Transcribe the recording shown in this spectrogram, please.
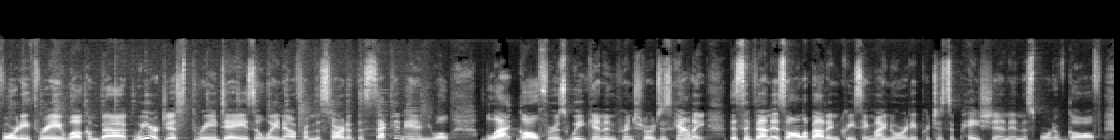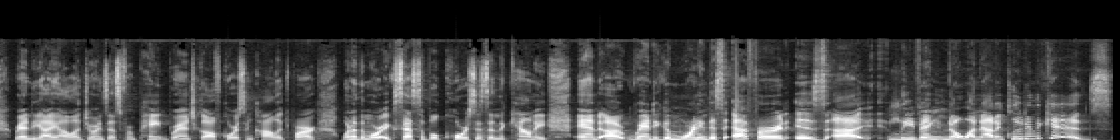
43, welcome back. We are just three days away now from the start of the second annual Black Golfers Weekend in Prince George's County. This event is all about increasing minority participation in the sport of golf. Randy Ayala joins us from Paint Branch Golf Course in College Park, one of the more accessible courses in the county. And uh, Randy, good morning. This effort is uh, leaving no one out, including the kids.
